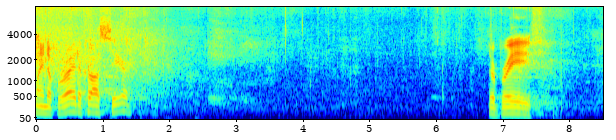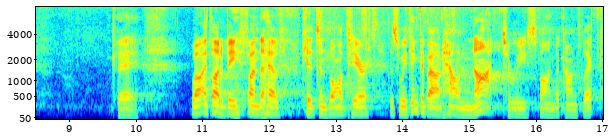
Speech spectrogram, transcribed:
line up right across here. They're brave. Okay. Well, I thought it'd be fun to have kids involved here as we think about how not to respond to conflict.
